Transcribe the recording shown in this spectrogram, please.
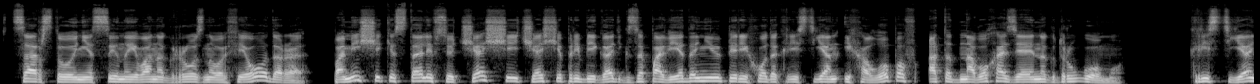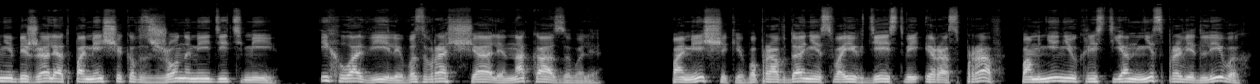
В царствование сына Ивана Грозного Феодора помещики стали все чаще и чаще прибегать к заповеданию перехода крестьян и холопов от одного хозяина к другому. Крестьяне бежали от помещиков с женами и детьми. Их ловили, возвращали, наказывали. Помещики в оправдании своих действий и расправ, по мнению крестьян несправедливых,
